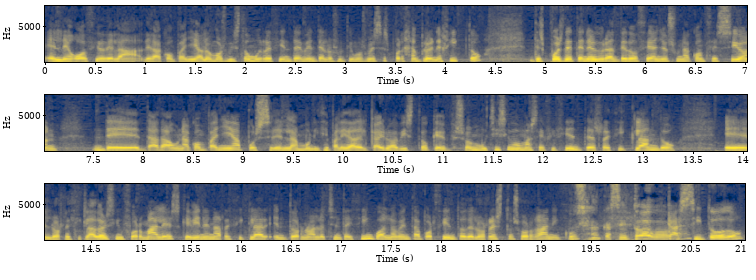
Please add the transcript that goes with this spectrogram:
el negocio de la, de la compañía. Lo hemos visto muy recientemente en los últimos meses, por ejemplo, en Egipto, después de tener durante 12 años una concesión de, dada a una compañía, pues eh, la Municipalidad del Cairo ha visto que son muchísimo más eficientes reciclando eh, los recicladores informales, que vienen a reciclar en torno al 85 al 90% de los restos orgánicos. casi todo. Casi todo,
